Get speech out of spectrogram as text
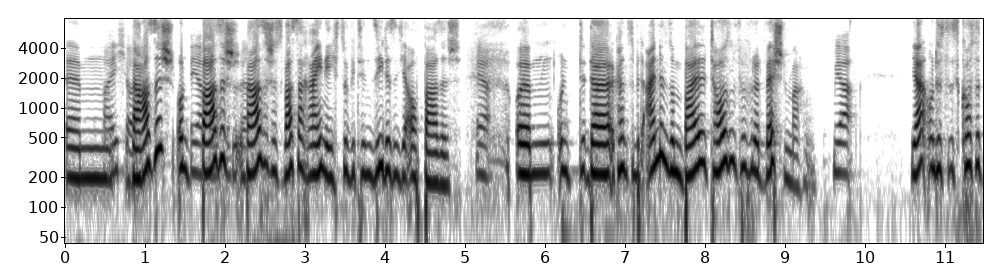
ähm, Weicher. basisch und Ja, basisch, basisch, ja. basisches Wasser reinigt, so wie Tenside sind ja auch basisch. Ja, Ähm, und da kannst du mit einem so einem Ball 1500 Wäschen machen. ja, Ja, und es ist, kostet,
